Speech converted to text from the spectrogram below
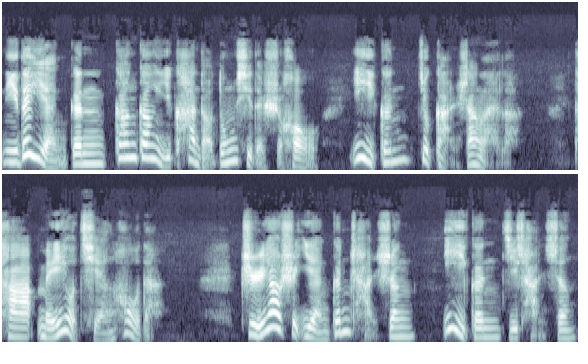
你的眼根刚刚一看到东西的时候，一根就赶上来了，它没有前后的，只要是眼根产生。一根即产生，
